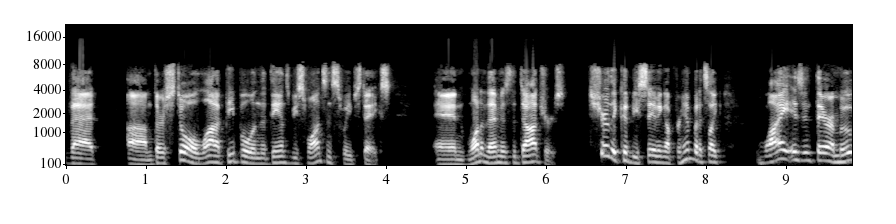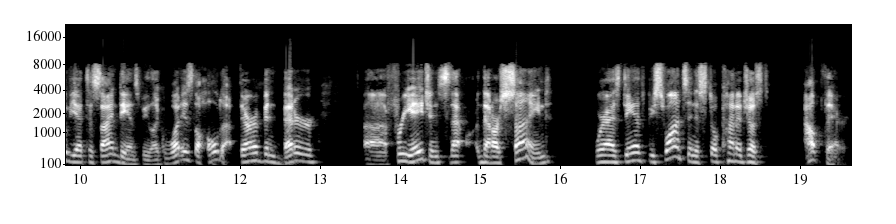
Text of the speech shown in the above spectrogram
that um, there's still a lot of people in the Dansby Swanson sweepstakes, and one of them is the Dodgers. Sure, they could be saving up for him, but it's like, why isn't there a move yet to sign Dansby? Like, what is the holdup? There have been better uh, free agents that that are signed, whereas Dansby Swanson is still kind of just out there.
